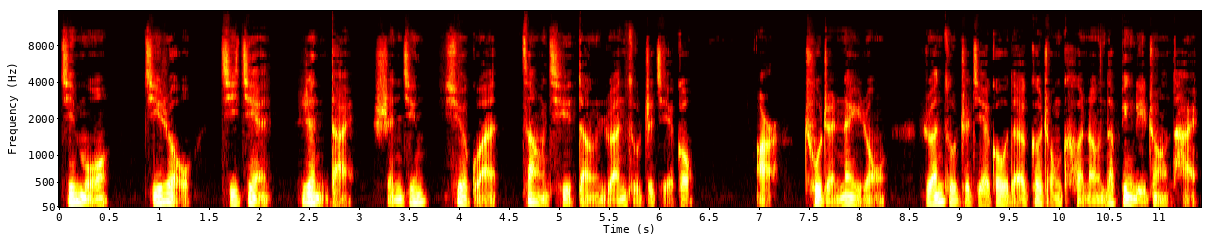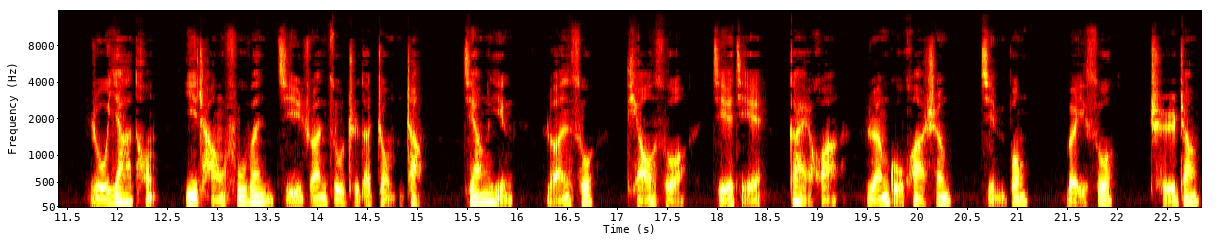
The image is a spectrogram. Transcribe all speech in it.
筋膜、肌肉、肌腱、韧带、神经、血管、脏器等软组织结构。二、触诊内容：软组织结构的各种可能的病理状态，如压痛、异常肤温及软组织的肿胀、僵硬、挛缩、条索、结节、钙化、软骨化生、紧绷、萎缩、迟张、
